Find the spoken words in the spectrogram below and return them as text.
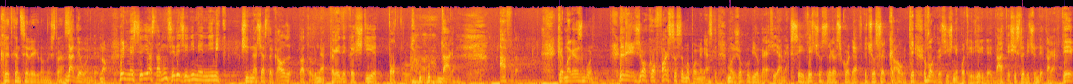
Cred că înțeleg, domnule Stras Da, de unde? No. În meseria asta nu înțelege nimeni nimic. Și din această cauză toată lumea crede că știe totul. Dar află că mă răzbun le joc o farsă să mă pomenească. Mă joc cu biografia mea. Să-i vezi ce o să răscolească, ce o să caute. Vor găsi și nepotriviri de date Și slăbiciuni de caracter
